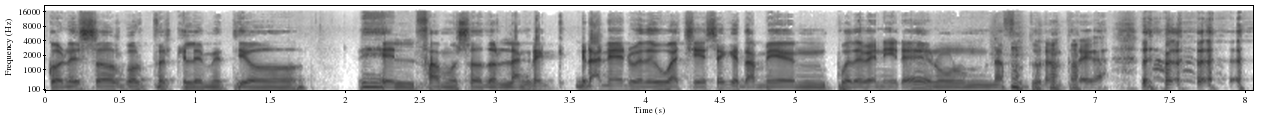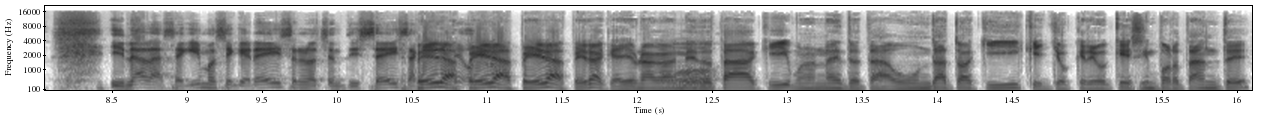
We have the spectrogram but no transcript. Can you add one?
con esos golpes que le metió el famoso Don Langren, gran héroe de VHS que también puede venir ¿eh? en una futura entrega. y nada, seguimos si queréis en el 86. espera, espera, espera, espera, que hay una oh. anécdota aquí, bueno, una anécdota, un dato aquí que yo creo que es importante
